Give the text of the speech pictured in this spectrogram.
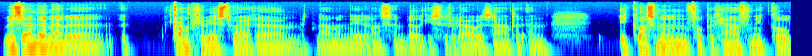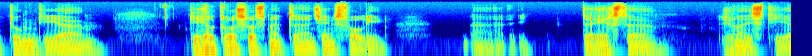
We zijn daar naar de, het kamp geweest waar uh, met name Nederlandse en Belgische vrouwen zaten. En ik was met een fotograaf, Nicole Toeng, die, die heel close was met James Foley. de eerste journalist die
